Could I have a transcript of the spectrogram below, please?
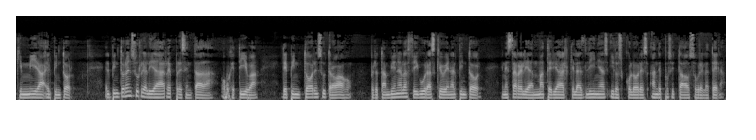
que mira el pintor. El pintor en su realidad representada, objetiva, de pintor en su trabajo, pero también a las figuras que ven al pintor, en esta realidad material que las líneas y los colores han depositado sobre la tela.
